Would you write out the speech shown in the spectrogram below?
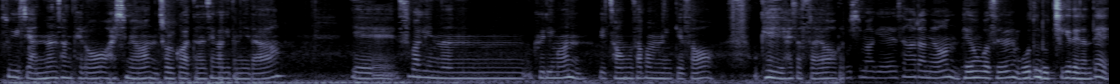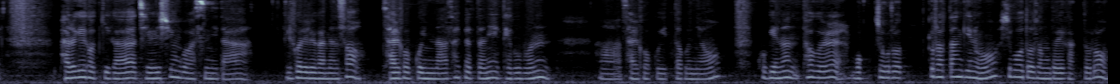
숙이지 않는 상태로 하시면 좋을 것 같다는 생각이 듭니다. 예, 수박이 있는 그림은 정사범님께서 오케이 하셨어요. 무심하게 생활하면 배운 것을 모두 놓치게 되는데 바르게 걷기가 제일 쉬운 것 같습니다. 길거리를 가면서 잘 걷고 있나 살폈더니 대부분 어, 잘 걷고 있더군요. 고개는 턱을 목 쪽으로 끌어당긴 후 15도 정도의 각도로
